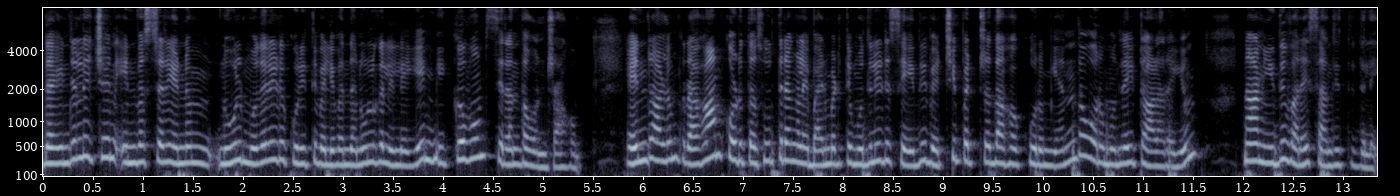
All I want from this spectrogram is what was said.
த இன்டெலிஜென்ட் இன்வெஸ்டர் என்னும் நூல் முதலீடு குறித்து வெளிவந்த நூல்களிலேயே மிகவும் சிறந்த ஒன்றாகும். என்றாலும் கிரகாம் கொடுத்த சூத்திரங்களை பயன்படுத்தி முதலீடு செய்து வெற்றி பெற்றதாக கூறும் எந்த ஒரு முதலீட்டாளரையும் நான் இதுவரை சந்தித்ததில்லை.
